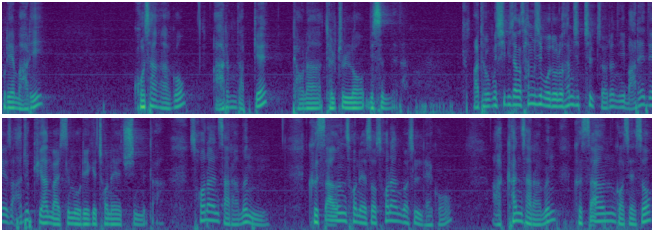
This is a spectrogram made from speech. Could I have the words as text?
우리의 말이 고상하고 아름답게 변화될 줄로 믿습니다. 마태복음 12장 35절로 37절은 이 말에 대해서 아주 귀한 말씀을 우리에게 전해 주십니다. 선한 사람은 그 쌓은 선에서 선한 것을 내고 악한 사람은 그 쌓은 것에서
